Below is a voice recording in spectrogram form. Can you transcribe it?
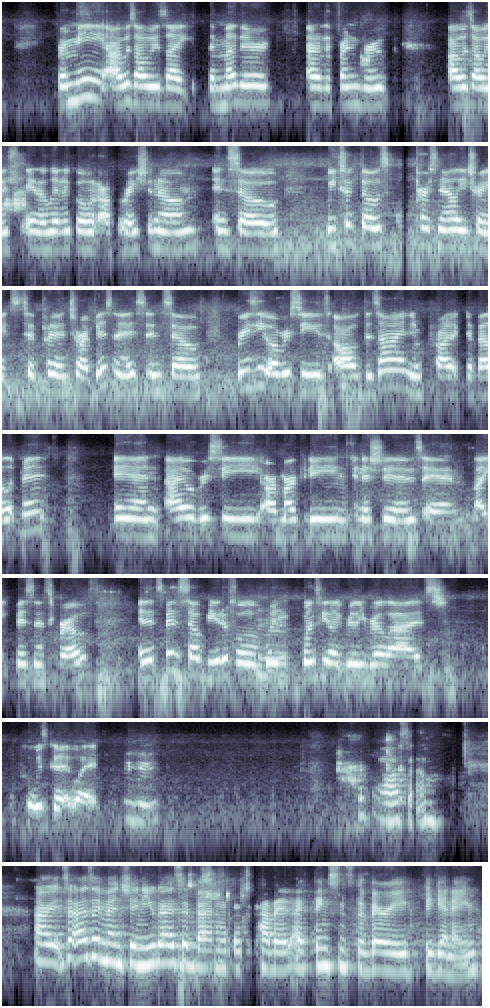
For me, I was always like the mother out of the friend group. I was always analytical and operational. And so we took those personality traits to put into our business. And so Breezy oversees all design and product development. And I oversee our marketing initiatives and like business growth. And it's been so beautiful mm-hmm. when once we like really realized who was good at what. Mm-hmm. Awesome. All right. So as I mentioned, you guys have been with Covet, I think, since the very beginning.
